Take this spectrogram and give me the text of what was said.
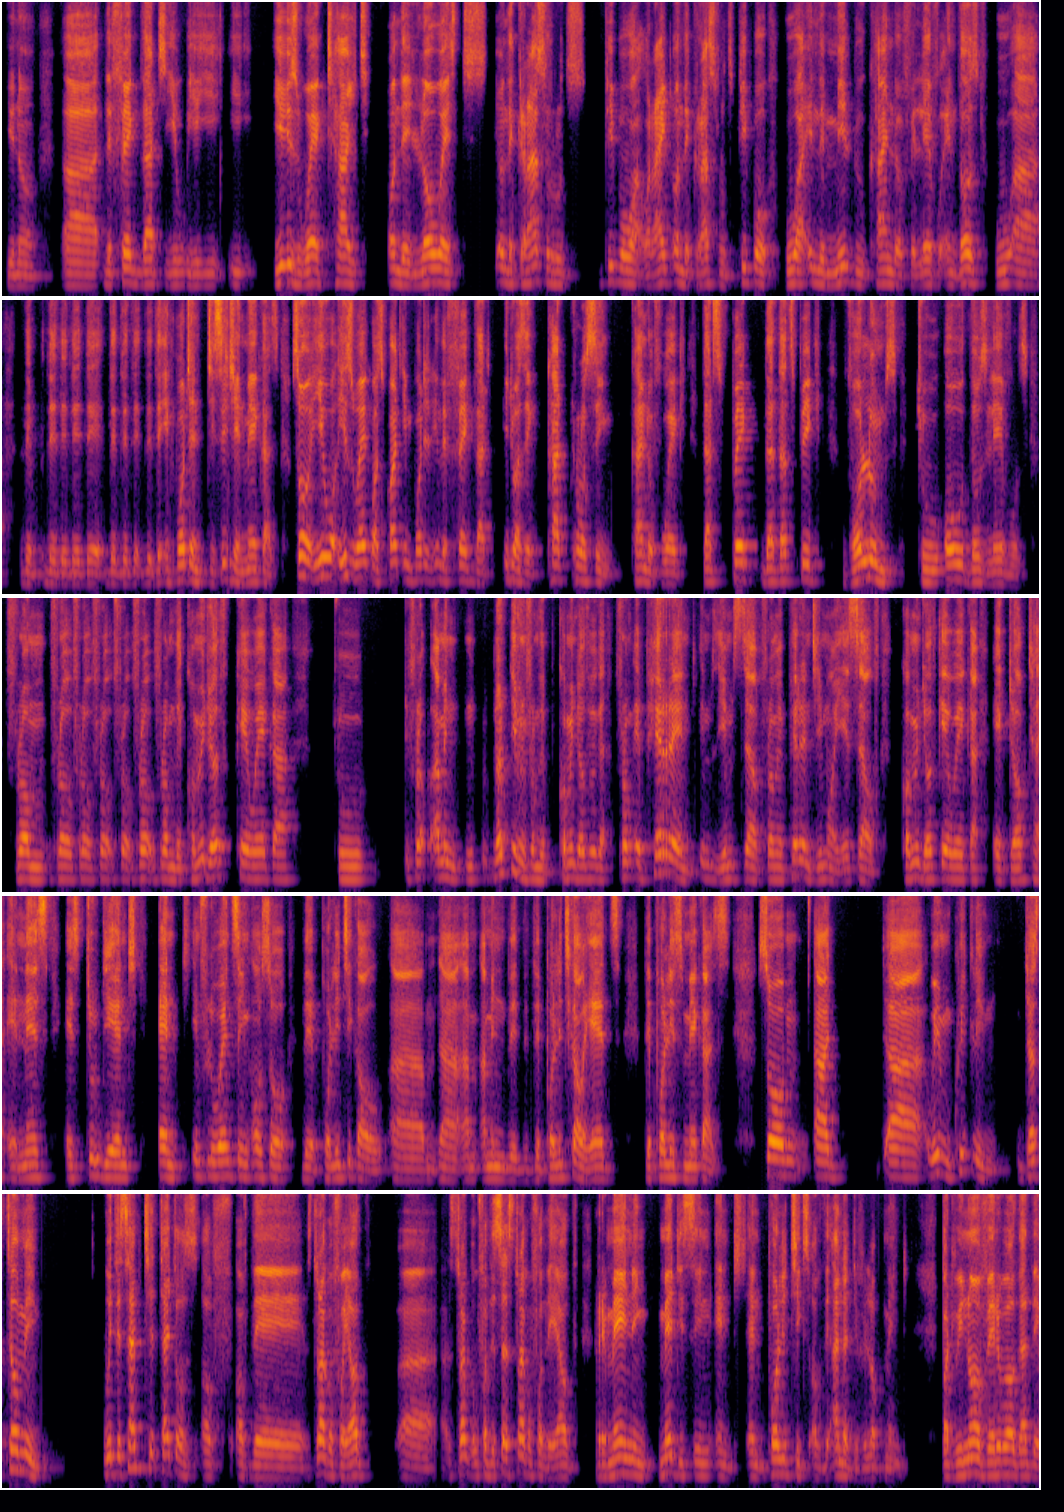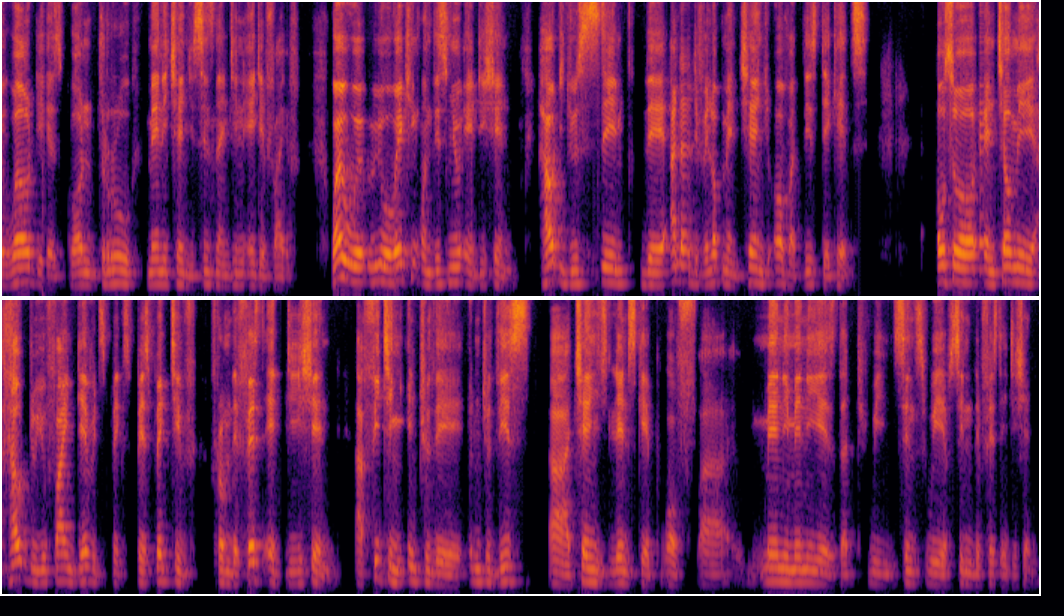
you know, uh, the fact that he, he, he, his work touched on the lowest, on the grassroots, people who are right on the grassroots, people who are in the middle kind of a level, and those who are the the the the the, the, the, the, important decision makers. So he, his work was quite important in the fact that it was a cut crossing kind of work that speak that that speak volumes to all those levels from from from from from, from, from the community health care worker to from I mean not even from the community health worker from a parent himself from a parent him or herself community health care worker a doctor a nurse a student and influencing also the political um, uh, um, I mean the, the political heads the policymakers so uh, uh, Wim, quickly, just tell me, with the subtitles of, of the struggle for health, uh, struggle for the struggle for the health, remaining medicine and, and politics of the underdevelopment. But we know very well that the world has gone through many changes since 1985. While we were working on this new edition, how did you see the underdevelopment change over these decades? also and tell me how do you find David's perspective from the first edition uh, fitting into the into this uh, changed landscape of uh, many many years that we since we have seen the first edition.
